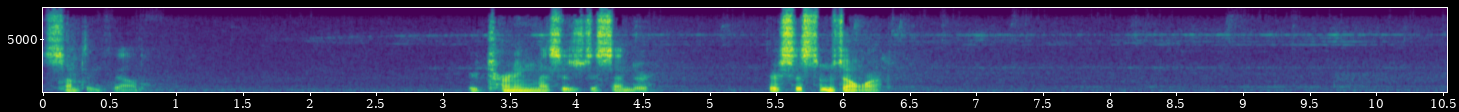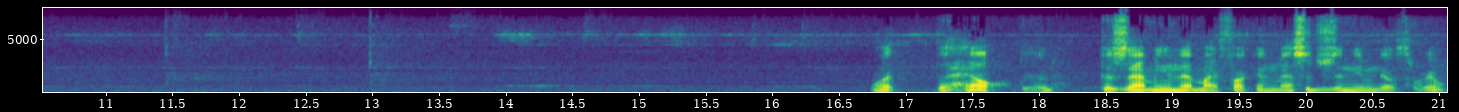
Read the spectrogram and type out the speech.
Something failed. Returning message to sender. Their systems don't work. What the hell, dude? Does that mean that my fucking message didn't even go through?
